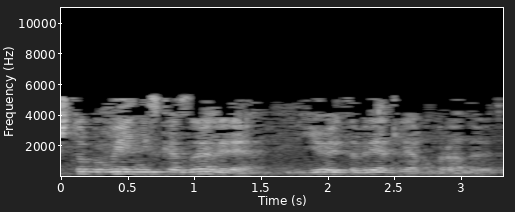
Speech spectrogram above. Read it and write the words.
Что бы вы ни сказали, ее это вряд ли обрадует.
